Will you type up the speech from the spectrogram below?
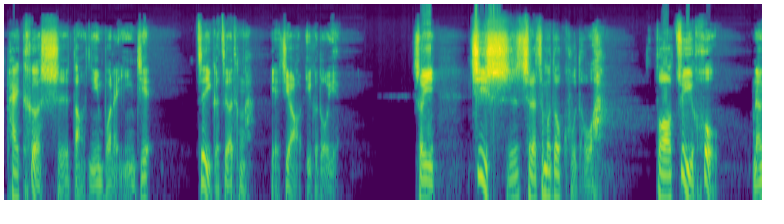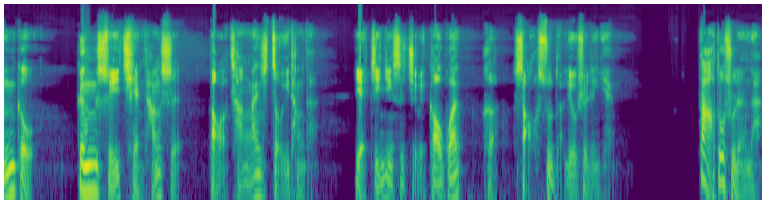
派特使到宁波来迎接，这个折腾啊，也就要一个多月。所以，即使吃了这么多苦头啊，到最后能够跟随遣唐使到长安走一趟的，也仅仅是几位高官和少数的留学人员，大多数人呢，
